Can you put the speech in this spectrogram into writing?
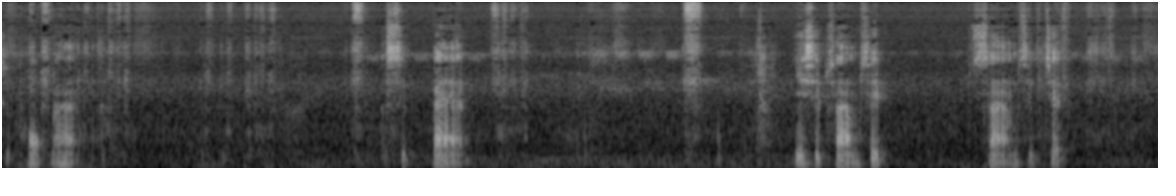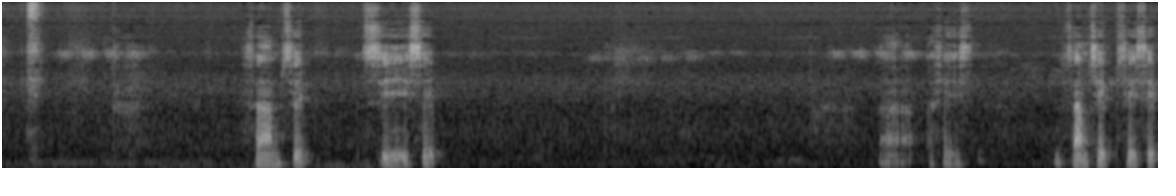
สิบ หกนะฮะสิบแปดยี่สิบสามสิบสามสิบเจ็ดสามสิบสี่สิบอ่าสี่สามสิบสี่สิบ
